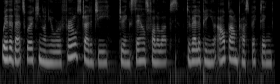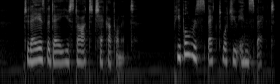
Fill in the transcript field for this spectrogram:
Whether that's working on your referral strategy, doing sales follow ups, developing your outbound prospecting, today is the day you start to check up on it. People respect what you inspect.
